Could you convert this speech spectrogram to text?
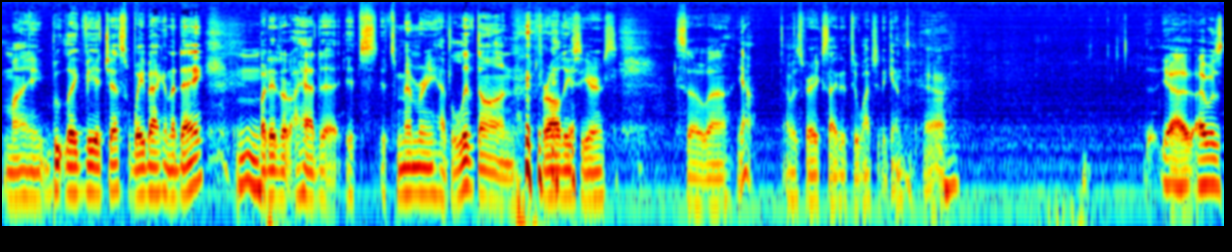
my bootleg VHS way back in the day, but it had uh, its its memory had lived on for all these years. So uh, yeah, I was very excited to watch it again. yeah, yeah. I was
